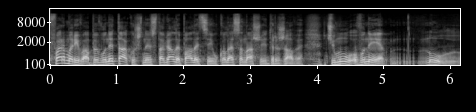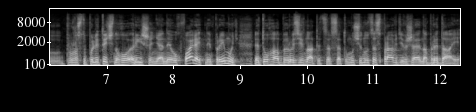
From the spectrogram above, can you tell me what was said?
фермерів, аби вони також не вставляли палиці у колеса нашої держави? Чому вони ну просто політичного рішення не ухвалять, не приймуть для того, аби розігнати це все? Тому що ну це справді вже набридає.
